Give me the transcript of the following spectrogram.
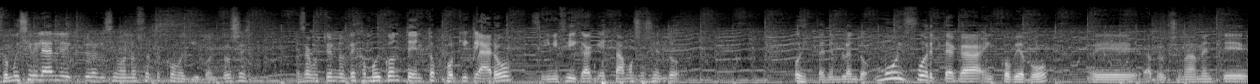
fue muy similar a la lectura que hicimos nosotros como equipo. Entonces, esa cuestión nos deja muy contentos porque, claro, significa que estamos haciendo. Hoy está temblando muy fuerte acá en Copiapó, eh, aproximadamente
